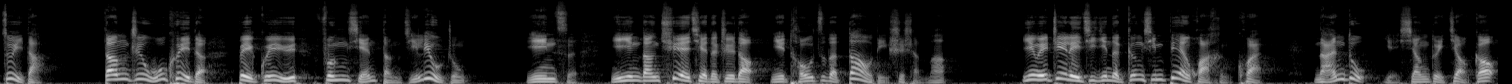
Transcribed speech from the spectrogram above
最大。当之无愧的被归于风险等级六中，因此你应当确切的知道你投资的到底是什么，因为这类基金的更新变化很快，难度也相对较高。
